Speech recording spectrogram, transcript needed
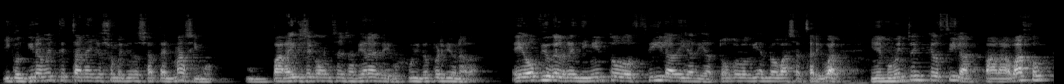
y continuamente están ellos sometiéndose a test máximo para irse con sensaciones de uy, no perdió nada. Es obvio que el rendimiento oscila día a día, todos los días no vas a estar igual. Y en el momento en que oscila para abajo,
